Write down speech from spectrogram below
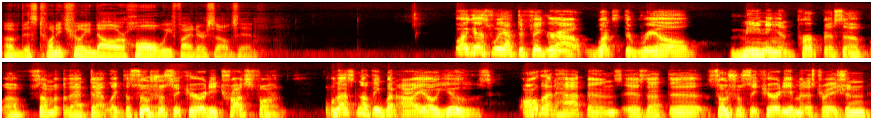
of this $20 trillion hole we find ourselves in? Well, I guess we have to figure out what's the real meaning and purpose of, of some of that debt, like the Social yeah. Security Trust Fund. Well, that's nothing but IOUs. All that happens is that the Social Security Administration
